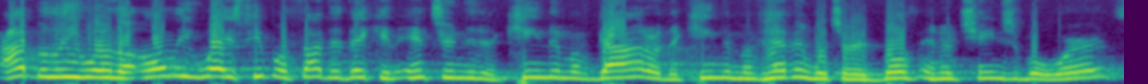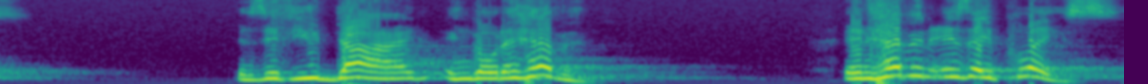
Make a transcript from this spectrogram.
I believe one of the only ways people thought that they can enter into the kingdom of God or the kingdom of heaven, which are both interchangeable words, is if you died and go to heaven. And heaven is a place,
